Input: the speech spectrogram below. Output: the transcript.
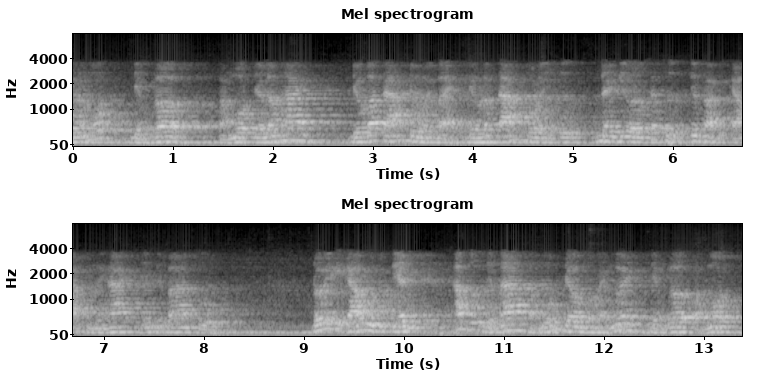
điều 51 điểm G, khoảng 1 điều 52 điều 38 điều 17 điều 58 bộ luật hình sự đề nghị hội đồng xét xử tuyên phạt bị cáo từ 12 đến 13 năm tù. Đối với bị cáo Bùi Đức Tiến, áp dụng điểm A khoảng 4 điều 170 điểm G khoảng 1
